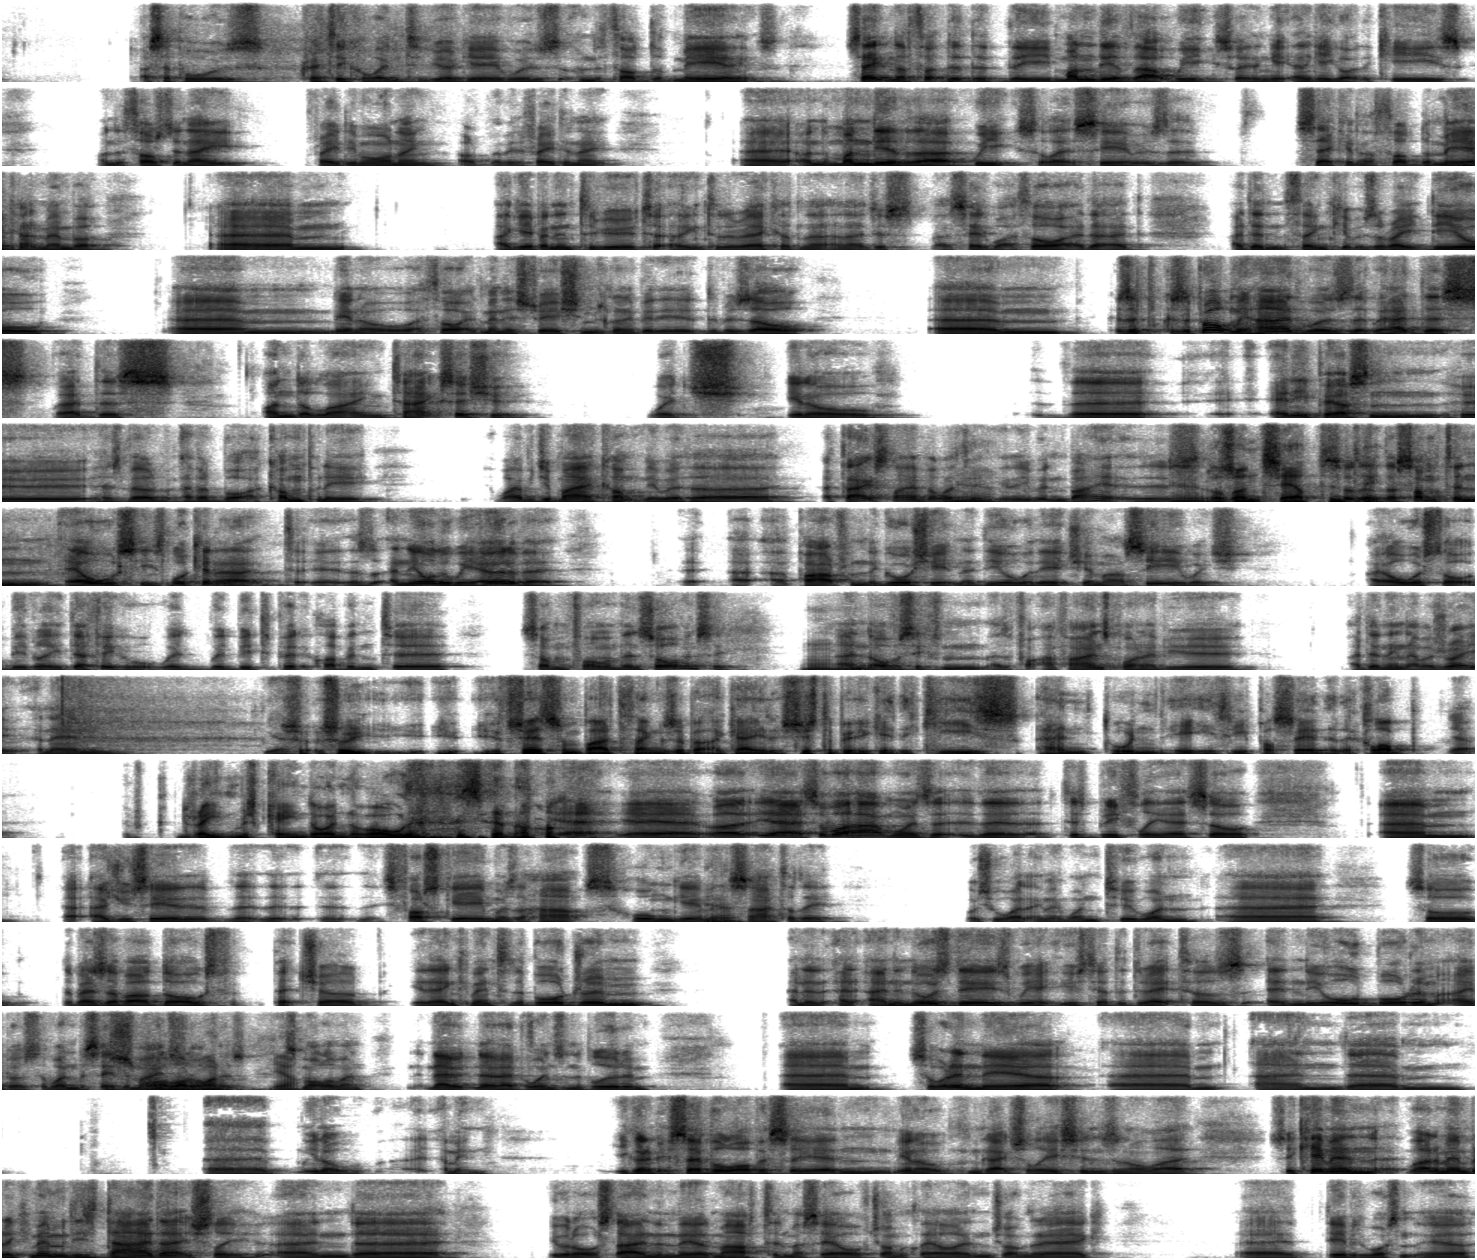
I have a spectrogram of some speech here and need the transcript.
I suppose critical interview I gave was on the third of May. second or third, the, the, the, Monday of that week. So I think I think he got the keys on the Thursday night. Friday morning or maybe Friday night. Uh, on the Monday of that week, so let's say it was the second or third of May, yeah. I can't remember. Um, I gave an interview, to, I think, to the record, and I just I said what I thought. I, I, I didn't think it was the right deal. Um, you know, I thought administration was going to be the, the result. Because um, because the problem we had was that we had this we had this underlying tax issue, which you know the any person who has ever, ever bought a company why would you buy a company with a, a tax liability? Yeah. You, know, you, wouldn't buy it. Yeah, there's uncertainty. So there's something else he's looking at, and the only way out of it, apart from negotiating a deal with HMRC, which I always thought would be really difficult would, would be to put the club into some form of insolvency. Mm-hmm. And obviously, from a fan's point of view, I didn't think that was right. And then, yeah. So, so you, have said some bad things about a guy that's just about to get the keys and own 83% of the club. Yeah. Writing was kind of on the wall, is it not? Yeah, yeah, yeah. Well, yeah. So what happened was, uh, the, just briefly, yeah, so um, as you say, the, the, the, his first game was the Hearts home game yeah. on Saturday, which we won, I 1 2 1. Uh, so the Reservoir Dogs picture, he then came into the boardroom. And in, and in those days, we used to have the directors in the old boardroom at Ibrox, the one beside the, the manager's office, yeah. smaller one. Now, now everyone's in the blue room. Um, so we're in there, um, and um, uh, you know, I mean, you're going to be civil, obviously, and you know, congratulations and all that. So he came in. Well, I remember he came in with his dad actually, and uh, we were all standing there. Martin, myself, John McClelland, John Greig, Uh, David wasn't there,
